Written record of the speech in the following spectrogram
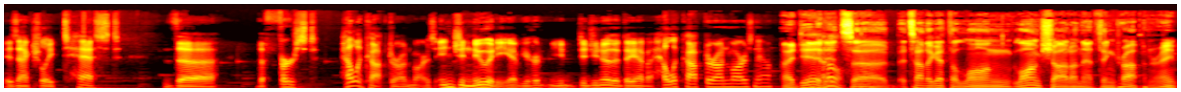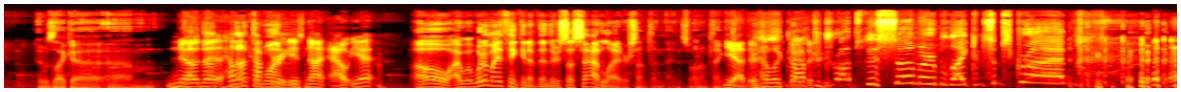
is actually test the the first helicopter on Mars, Ingenuity. Have you heard? You, did you know that they have a helicopter on Mars now? I did. No. It's uh, it's how they got the long long shot on that thing dropping, right? It was like a um. No, not- the not- not helicopter one- is not out yet. Oh, I, what am I thinking of then? There's a satellite or something. Then is what I'm thinking. Yeah, The there's helicopter there's a- drops this summer. Like and subscribe.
